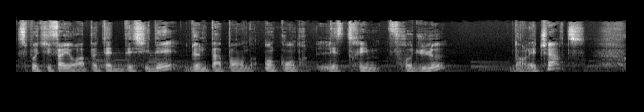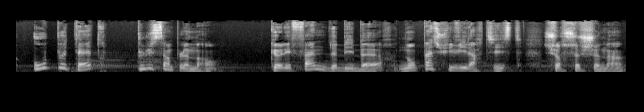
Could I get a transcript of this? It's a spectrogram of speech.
Spotify aura peut-être décidé de ne pas prendre en compte les streams frauduleux dans les charts, ou peut-être plus simplement que les fans de Bieber n'ont pas suivi l'artiste sur ce chemin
